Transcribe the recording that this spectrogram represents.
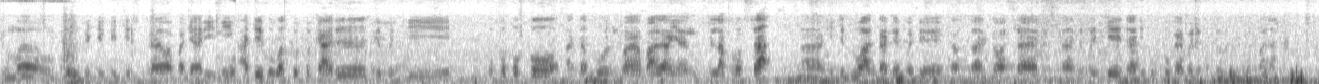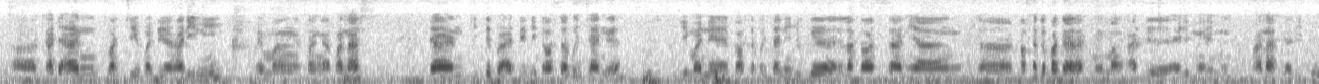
Cuma untuk kerja-kerja sukarelawan pada hari ini, ada beberapa perkara seperti pokok-pokok ataupun barang-barang yang telah rosak uh, kita keluarkan daripada kawasan-kawasan uh, terpencil dan dikumpulkan pada satu tempat lah. Uh, keadaan cuaca pada hari ini memang sangat panas dan kita berada di kawasan bencana di mana kawasan bencana juga adalah kawasan yang uh, kawasan kebakaran memang ada elemen-elemen panas kat situ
